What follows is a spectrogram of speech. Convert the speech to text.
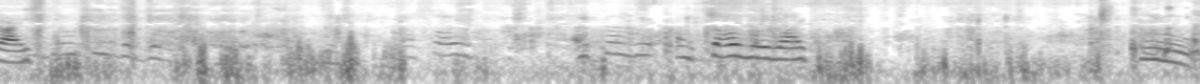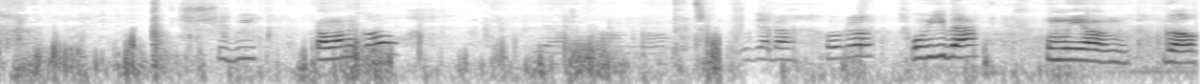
Guys, I saw, I saw, I saw my wife. dude. Should we? Y'all wanna go? Yeah, no, no. We gotta, we're gonna, we'll be back when we, um, go.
